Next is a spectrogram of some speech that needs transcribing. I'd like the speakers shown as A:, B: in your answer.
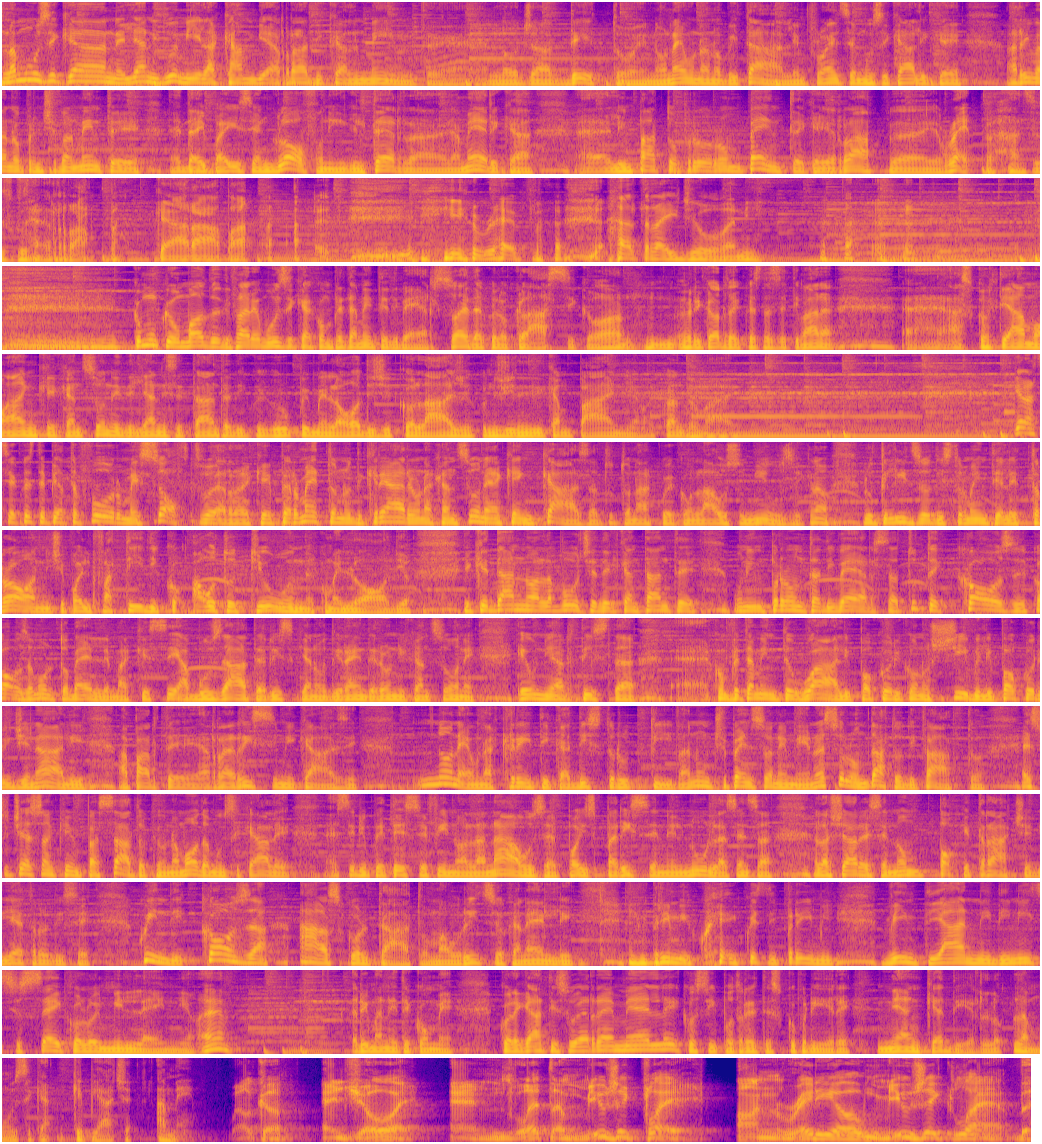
A: La musica negli anni 2000 cambia radicalmente, l'ho già detto e non è una novità, le influenze musicali che arrivano principalmente eh, dai paesi anglofoni, Inghilterra, America, eh, l'impatto prorompente che il rap, eh, il rap, anzi scusa, il rap, che arapa, il rap ha tra i giovani. Comunque un modo di fare musica completamente diverso eh, da quello classico. Ricordo che questa settimana eh, ascoltiamo anche canzoni degli anni 70 di quei gruppi melodici, collage, cugini di campagna, quando mai? Grazie a queste piattaforme e software che permettono di creare una canzone anche in casa, tutto nacque con l'house music, no? l'utilizzo di strumenti elettronici, poi il fatidico autotune, come lo odio, e che danno alla voce del cantante un'impronta diversa, tutte cose, cose molto belle, ma che se abusate rischiano di rendere ogni canzone e ogni artista eh, completamente uguali, poco riconoscibili, poco originali, a parte rarissimi casi. Non è una critica distruttiva, non ci penso nemmeno, è solo un dato di fatto. È successo anche in passato che una moda musicale eh, si ripetesse fino alla nausea e poi sparisse nel nulla senza lasciare se non poche tracce dietro di sé. Quindi cosa ha ascoltato Maurizio Canelli in, primi, in questi primi 20 anni di inizio secolo e millennio? Eh? Rimanete con me, collegati su RML, così potrete scoprire, neanche a dirlo, la musica che piace a me.
B: Welcome, enjoy, and let the music play on Radio Music Lab.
